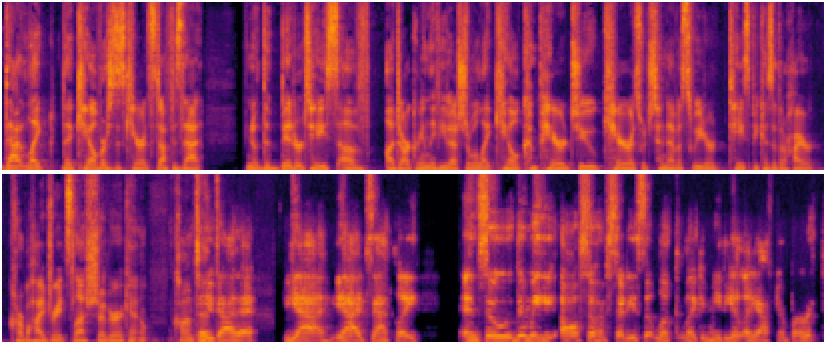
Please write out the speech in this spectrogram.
that like the kale versus carrot stuff? Is that you know the bitter taste of a dark green leafy vegetable like kale compared to carrots, which tend to have a sweeter taste because of their higher carbohydrate slash sugar account content? You got it. Yeah, yeah, exactly. And so then we also have studies that look like immediately after birth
